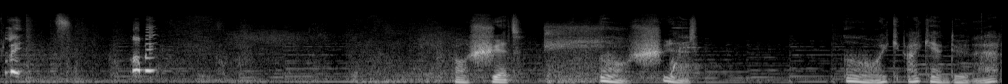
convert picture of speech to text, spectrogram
Please! Mommy! Oh, shit. Oh, shit. Oh, I, I can't do that.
